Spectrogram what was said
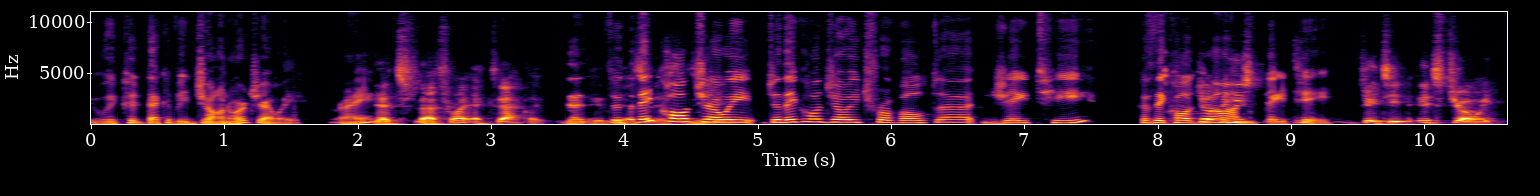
we could that could be John or Joey, right? that's that's right exactly That- Yes, do it they call. Joey? Do they call Joey Travolta JT? Because they call No, John he's- JT. jt it's joey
